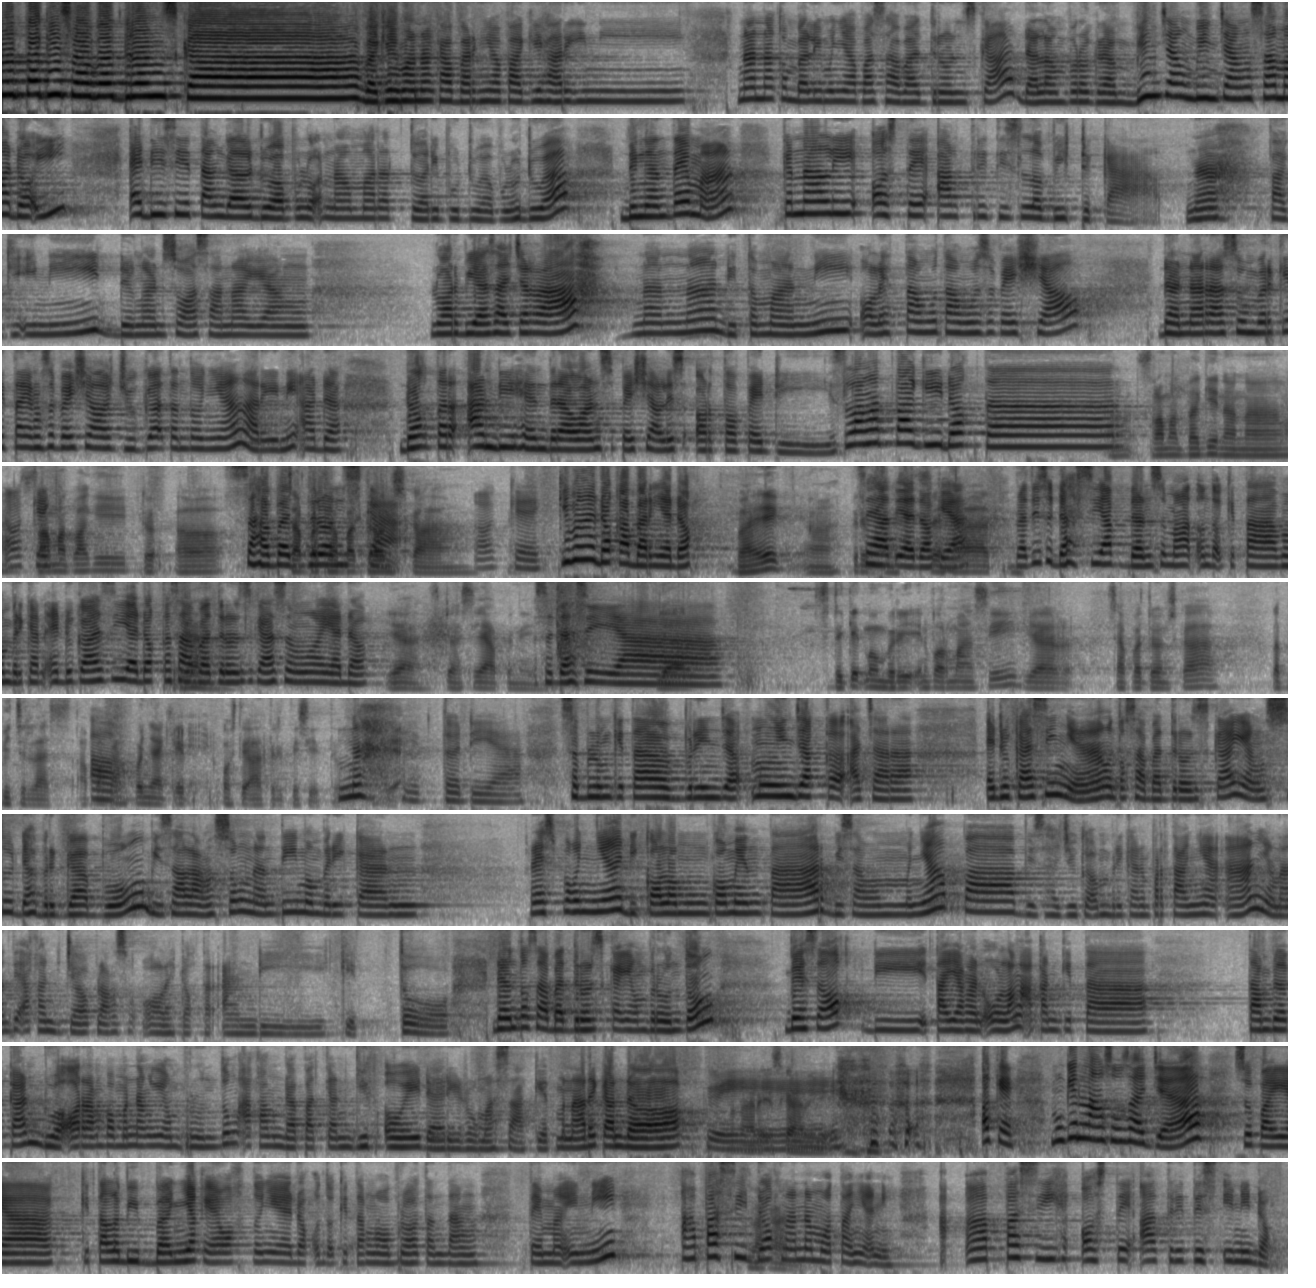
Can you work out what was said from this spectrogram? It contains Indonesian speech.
Selamat pagi sahabat Dronska. Bagaimana kabarnya pagi hari ini? Nana kembali menyapa sahabat Dronska dalam program Bincang-bincang sama doi edisi tanggal 26 Maret 2022 dengan tema Kenali osteoartritis lebih dekat. Nah, pagi ini dengan suasana yang luar biasa cerah, Nana ditemani oleh tamu-tamu spesial dan narasumber kita yang spesial juga tentunya hari ini ada Dr. Andi Hendrawan spesialis ortopedi. Selamat pagi dokter. Selamat pagi Nana. Oke. Selamat pagi do, uh, Sahabat Dronska. Dronska. Oke, gimana dok kabarnya dok? Baik. uh, Sehat ya dok ya. Sehat. Berarti sudah siap dan semangat untuk kita memberikan edukasi ya dok ke sahabat Ya. Dronska semua ya dok. Ya sudah siap ini. Sudah siap. Ya. Sedikit memberi informasi biar sahabat Dronska lebih jelas apakah penyakit osteoartritis itu. Nah, Ya. itu dia. Sebelum kita berinjak menginjak ke acara edukasinya untuk sahabat Dronska yang sudah bergabung bisa langsung nanti memberikan responnya di kolom komentar, bisa menyapa, bisa juga memberikan pertanyaan yang nanti akan dijawab langsung oleh Dokter Andi gitu. Dan untuk sahabat Dronska yang beruntung, besok di tayangan ulang akan kita tampilkan dua orang pemenang yang beruntung akan mendapatkan giveaway dari rumah sakit. Menarik kan dok? Wih. Menarik sekali. Oke, mungkin langsung saja supaya kita lebih banyak ya waktunya ya dok untuk kita ngobrol tentang tema ini. Apa sih dok? Silakan. Nana mau tanya nih. A- Apa sih osteoartritis ini dok?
